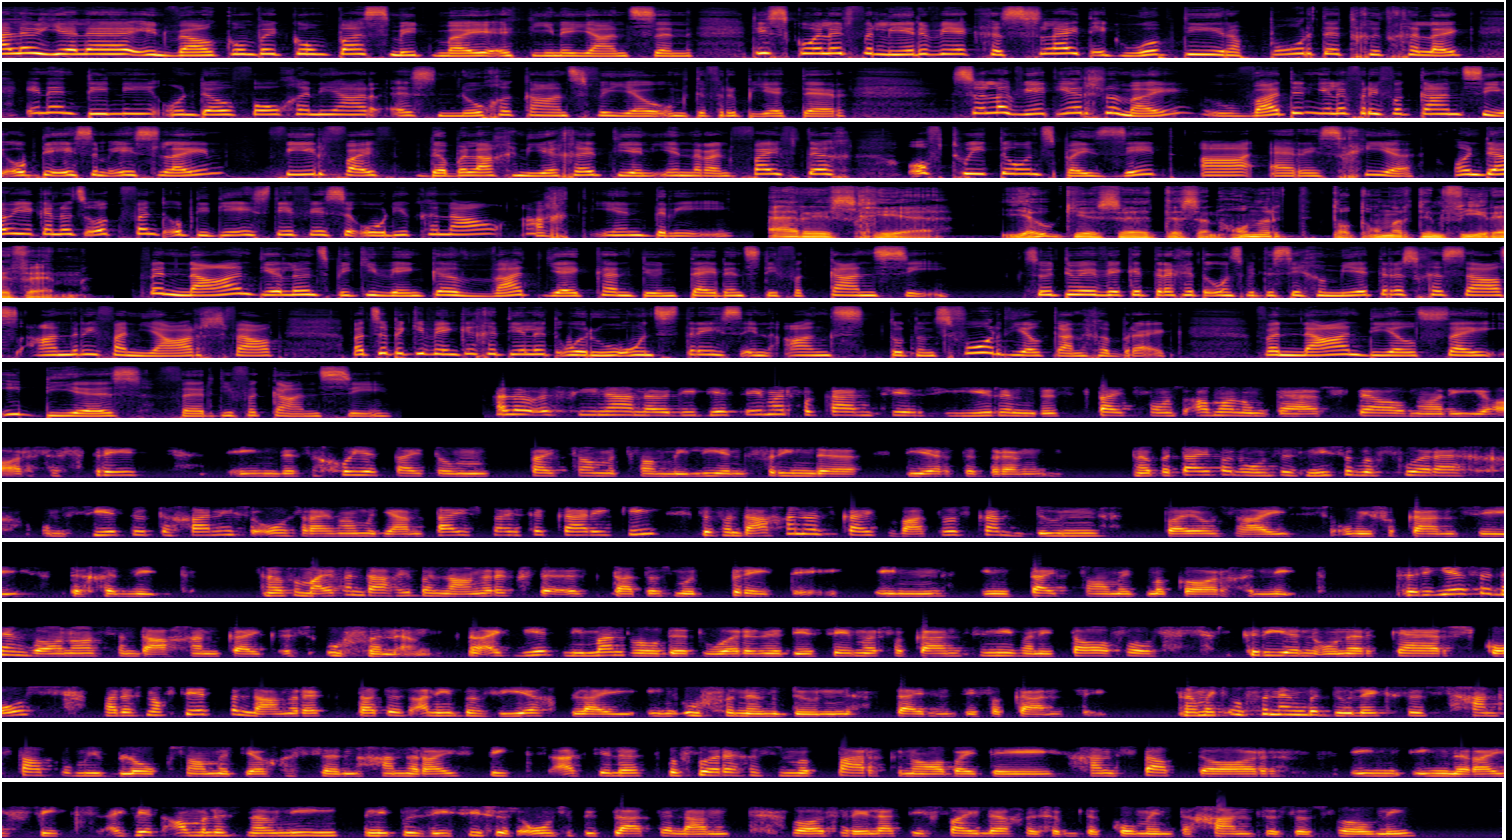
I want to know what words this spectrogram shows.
Hallo julle en welkom by Kompas met my Athena Jansen. Die skool het verlede week gesluit. Ek hoop die rapport het goed gelyk en indien nie, onthou volgende jaar is nog 'n kans vir jou om te verbeter. So laat weet eers vir my, wat doen julle vir die vakansie op die SMS lyn? 45889 teen R1.50 of tweet ons by ZARSG. Onthou jy kan ons ook vind op die DSTV se audiokanaal 813. RSG Jou keuse tussen 100 tot 104 FM. Vanaand deel ons bietjie wenke wat jy kan doen tydens die vakansie. So twee weke terug het ons met 'n psigometris gesels, Andri van Jaarsveld, wat so 'n bietjie wenke gedeel het oor hoe ons stres en angs tot ons voordeel kan gebruik. Vanaand deel sy idees vir die vakansie. Hallo Efina, nou die Desember vakansie is hier en dis tyd vir ons almal om te herstel na die jaar se stres en dis 'n goeie tyd om tyd saam met familie en vriende deur te bring. Nou party van ons is nie so bevoorreg om see toe te gaan nie, so ons ry maar met Jan tuis by se karretjie. So vandag gaan ons kyk wat ons kan doen by ons huis om die vakansie te geniet. Nou vir my vandag die belangrikste is dat ons moet pret hê en en tyd saam met mekaar geniet. So die eerste ding waarna ons vandag gaan kyk is oefening. Nou ek weet niemand wil dit hoor in 'n Desember vakansie nie want die tafels kreun onder Kerskos, maar dit is nog steeds belangrik dat ons aan die beweeg bly en oefening doen tydens die vakansie. Nou met oefening bedoel ek soos gaan stap om die blok saam met jou gesin, gaan ry fiets as jy bevoorreg is om 'n park naby te hê, gaan stap daar en en ry fiets. Ek weet almal is nou nie in die posisie soos ons op die platte land waar dit relatief veilig is om te kom en te gaan soos ons wil nie.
